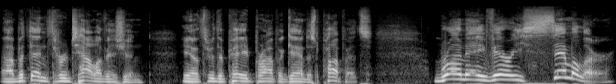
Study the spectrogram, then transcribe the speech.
uh, but then through television, you know, through the paid propagandist puppets, run a very similar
